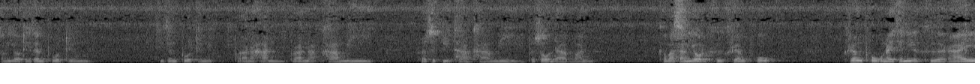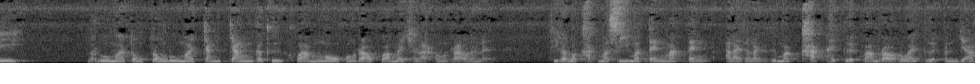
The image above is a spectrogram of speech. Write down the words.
สังโยชน์ที่ท่านพูดถึง ที่ท่านพูดถึงพระอรหันต์พระอนาคามี พระสกิทาคามี พระโสดาบันคำว่าสังโยชน์คือเครื่องผูก เครื่องผูกในที่นี้ก็คืออะไร เราดูมาตรงๆดูมาจังๆก็คือความโง่ของเราความไม่ฉลาดของเรานั่นแหละ ที่เรามาขัดมาสีมาแต่งมักแต่งอะไรต่ออะไรก็คือมาขัดให้เกิดความรอบรู้ให้เกิดปัญญา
